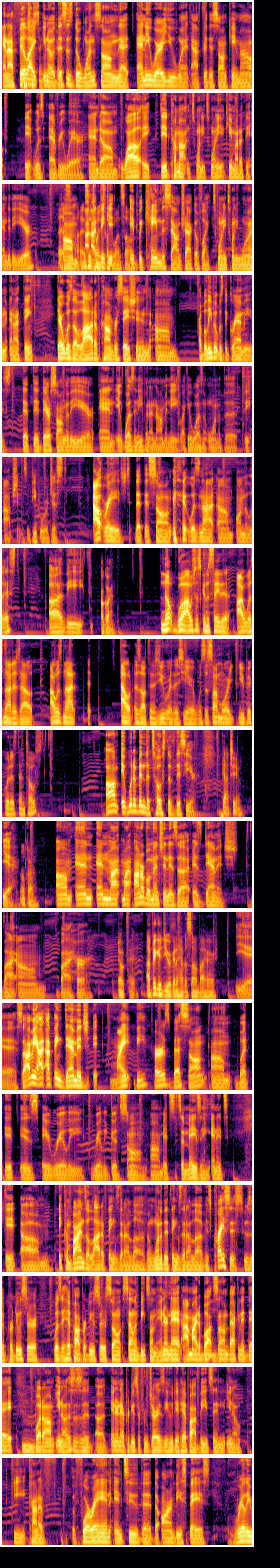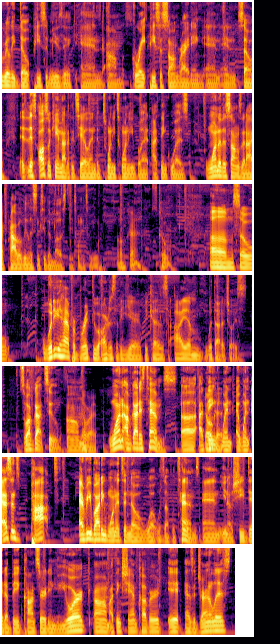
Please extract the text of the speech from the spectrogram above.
And I feel like, you know, okay. this is the one song that anywhere you went after this song came out, it was everywhere. And um while it did come out in 2020, it came out at the end of the year. Um, fine. it's a I I think it, song. it became the soundtrack of like 2021 and i think there was a lot of conversation um i believe it was the grammys that did their song of the year and it wasn't even a nominee like it wasn't one of the the options and people were just outraged that this song was not um on the list uh the oh go ahead No, well, I was just gonna say that I was not as out. I was not out as often as you were this year. Was this song more ubiquitous than Toast? um it would have been the toast of this year Got you. yeah Okay. Um, and and my my honorable mention is uh is "Damage" by um by her. Okay. I figured you were gonna have a song by her. Yeah. So I mean, I, I think "Damage" it might be hers best song. Um, but it is a really really good song. Um, it's it's amazing and it's it um it combines a lot of things that I love. And one of the things that I love is Crisis, who's a producer. Was a hip hop producer so, selling beats on the internet. I might have bought Mm. some back in the day. Mm. But um, you know, this is a, a internet producer from Jersey who did hip hop beats, and you know, he kind of f- foraying into the the R and B space. Really, really dope piece of music and um, great piece of songwriting, and and so this also came out at the tail end of 2020, but I think was one of the songs that I probably listened to the most in 2021. Okay. Cool. Um. So, what do you have for breakthrough artist of the year? Because I am without a choice. So I've got two. Um, All right. One I've got is Tems. Uh, I think Okay. when when Essence popped, everybody wanted to know what was up with Tems, and you know she did a big concert in New York. Um, I think Sham covered it as a journalist.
